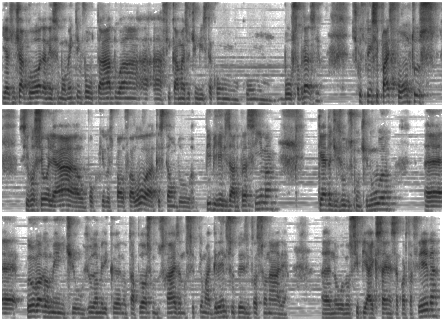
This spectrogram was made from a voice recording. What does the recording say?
e a gente agora, nesse momento, tem voltado a, a, a ficar mais otimista com, com Bolsa Brasil. Acho que os principais pontos, se você olhar um pouco que o Luiz Paulo falou, a questão do PIB revisado para cima, queda de juros continua, é, provavelmente o juro americano está próximo dos raios, a não ser que tenha uma grande surpresa inflacionária uh, no, no, CPI que sai nessa quarta-feira,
